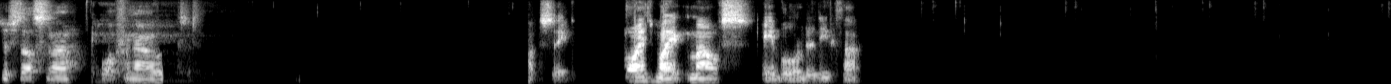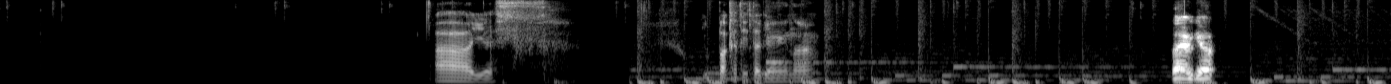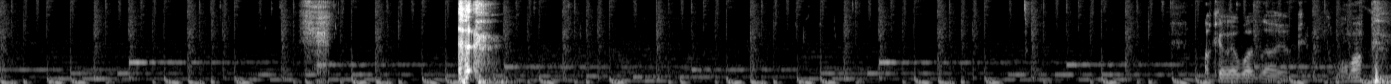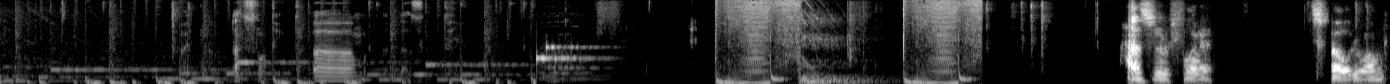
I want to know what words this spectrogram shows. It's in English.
Just us now. What for now? Let's see. Why is my mouse cable underneath that? Ah, yes. You bucket it again now. There we go. Was I? Okay, warm up. Wait, no, that's not it. Um, that's it. Hazard flare. Spelled wrong.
